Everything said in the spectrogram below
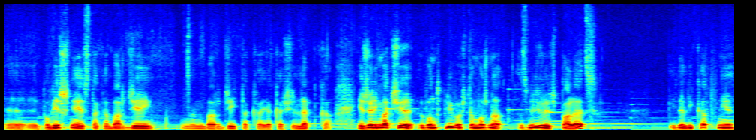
e, powierzchnia jest taka bardziej, bardziej taka jakaś lepka. Jeżeli macie wątpliwość, to można zbliżyć palec i delikatnie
